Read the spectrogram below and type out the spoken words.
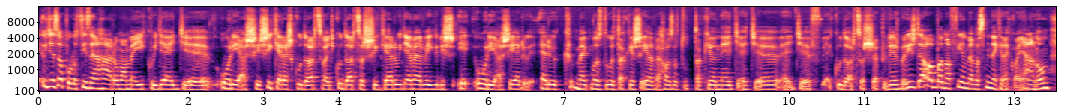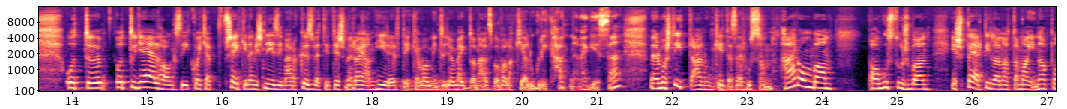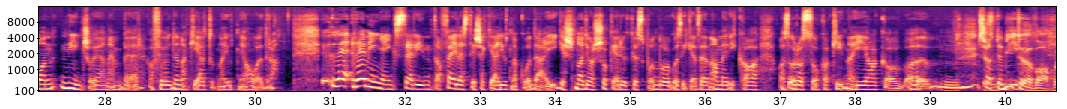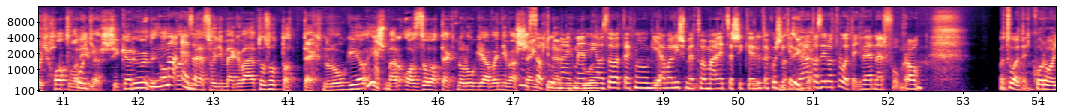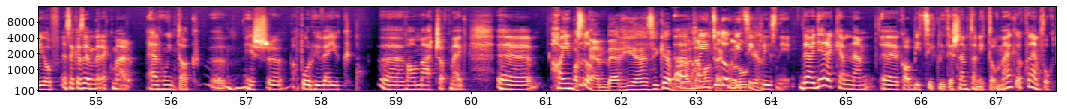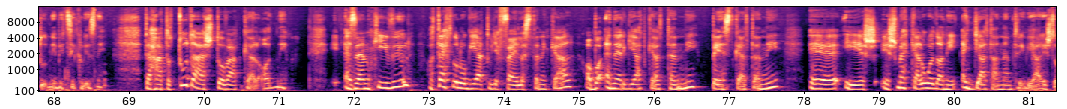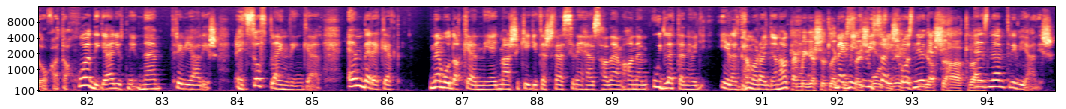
Ugye az Apollo 13, amelyik ugye egy óriási sikeres kudarc, vagy kudarcos siker, ugye, mert végül is óriási erő, erők megmozdultak, és élve haza tudtak jönni egy, egy, egy, kudarcos repülésből is, de abban a filmben azt mindenkinek ajánlom, ott, ott ugye elhangzik, hogy hát senki nem is nézi már a közvetítést, mert olyan hírértéke van, mint hogy a McDonald'sba valaki elugrik. Hát nem egészen, mert most itt állunk 2023-ban, augusztusban, és per pillanat a mai napon nincs olyan ember a Földön, aki el tudna jutni a Holdra. Le, reményeink szerint a fejlesztések eljutnak odáig, és nagyon sok erőközpont dolgozik ezen, Amerika, az oroszok, a kínaiak, a, a, stb. Ez mitől van, hogy 60 hogy, éves sikerült, na a, ez mert az. hogy megváltozott a technológia, nem. és már azzal a technológiával nyilván Vissza senki tudnánk nem indul. menni azzal a technológiával is, mert ha már egyszer sikerült, akkor sikerült. De hát azért ott volt egy Werner von Braun, ott volt egy Koroljov, ezek az emberek már elhunytak, és a porhüvelyük van már csak meg. Ha én az tudok, ember hiányzik ebből, ha nem én a tudok biciklizni, de a gyerekem nem kap biciklit, és nem tanítom meg, akkor nem fog tudni biciklizni. Tehát a tudást tovább kell adni. Ezen kívül a technológiát ugye fejleszteni kell, abba energiát kell tenni, pénzt kell tenni, és, és meg kell oldani egyáltalán nem triviális dolgokat. A holdig eljutni nem triviális. Egy soft landinggel embereket nem oda kenni egy másik égítés felszínéhez, hanem, hanem úgy letenni, hogy életben maradjanak. Meg még esetleg meg vissza, is, vissza hozni, is hozni őket. Ez nem triviális.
